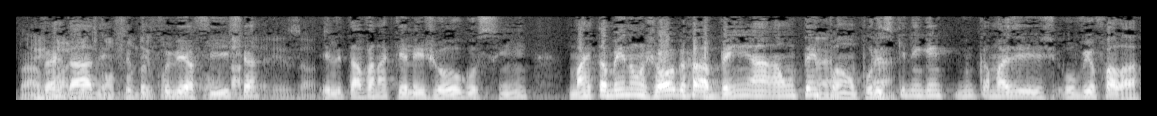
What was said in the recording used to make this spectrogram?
Tá. É verdade. Depois que fui ver a ficha, ele estava naquele jogo, sim. Mas também não joga bem há, um tempão. É, por é. isso que ninguém nunca mais ouviu falar.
